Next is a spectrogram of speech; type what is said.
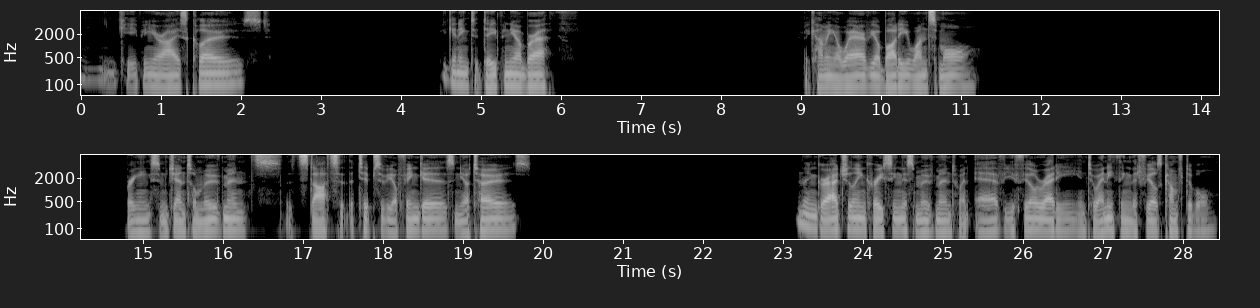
Mm, keeping your eyes closed, beginning to deepen your breath, becoming aware of your body once more, bringing some gentle movements that starts at the tips of your fingers and your toes. And then gradually increasing this movement whenever you feel ready into anything that feels comfortable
